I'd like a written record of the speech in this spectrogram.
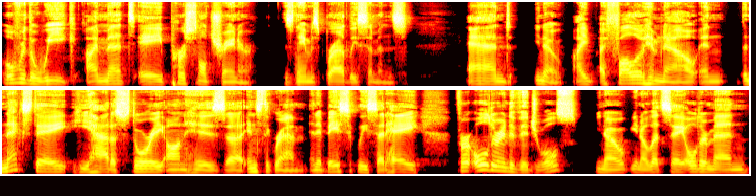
over the week, I met a personal trainer. His name is Bradley Simmons. And, you know, I, I follow him now. And the next day, he had a story on his uh, Instagram. And it basically said, hey, for older individuals, you know, you know, let's say older men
